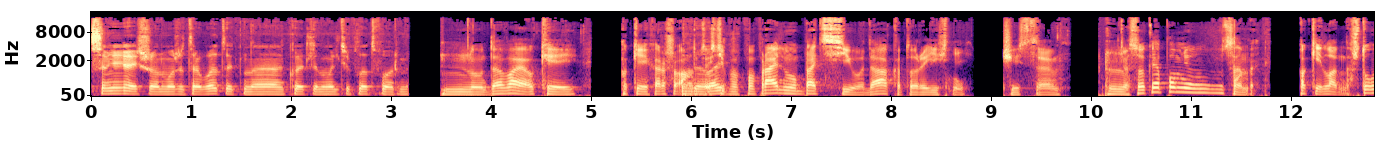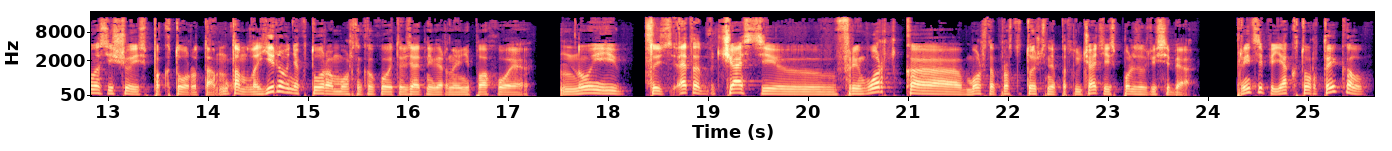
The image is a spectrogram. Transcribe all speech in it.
сомневаюсь, что он может работать на Kotlin мультиплатформе. Ну, давай, окей. Окей, хорошо. А, то Давай. есть, типа, по-правильному брать SEO, да, который ихний. Чисто. Насколько я помню, самое. Окей, ладно, что у нас еще есть по Ктору там? Ну, там логирование Ктора можно какое-то взять, наверное, неплохое. Ну и, то есть, это части э, фреймворка можно просто точно подключать и использовать у себя. В принципе, я Ктор тыкал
